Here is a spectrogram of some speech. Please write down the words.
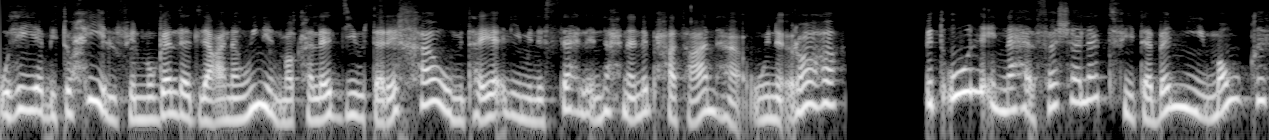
وهي بتحيل في المجلد لعناوين المقالات دي وتاريخها ومتهيألي من السهل إن إحنا نبحث عنها ونقراها. بتقول إنها فشلت في تبني موقف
